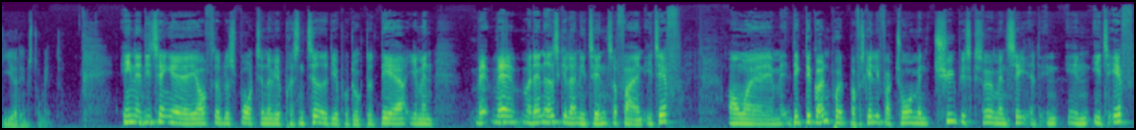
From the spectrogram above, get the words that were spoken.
gearet instrument. En af de ting, øh, jeg ofte er blevet spurgt til, når vi har præsenteret de her produkter, det er, jamen, hvad, hvad, hvordan adskiller en ETN sig fra en ETF? Og øh, det, det gør den på et par forskellige faktorer, men typisk så vil man se, at en, en ETF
